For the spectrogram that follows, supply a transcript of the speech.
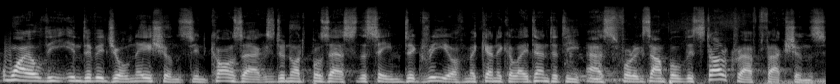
While the individual nations in Cossacks do not possess the same degree of mechanical identity as, for example, the StarCraft factions,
